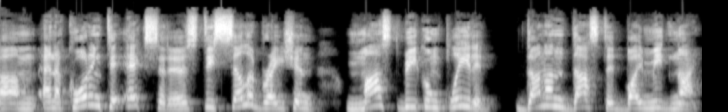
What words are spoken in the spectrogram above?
um, and according to Exodus, this celebration must be completed, done and dusted by midnight.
